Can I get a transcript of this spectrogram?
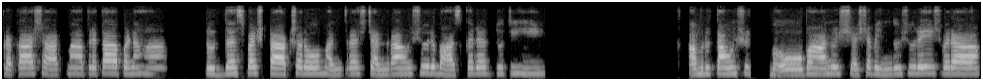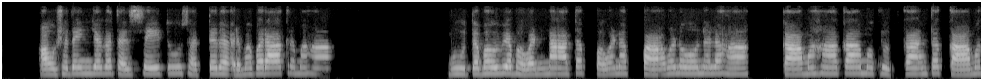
प्रकाशात्मा प्रतापणः रुद्धस्पष्टाक्षरो मन्त्रश्चन्द्रांशुर्भास्करद्युतिः अमृतांशुभो भानुशशबिन्दुसुरेश्वरा औषधं जगतः सेतु सत्यधर्मपराक्रमः भूतभव्यभवन्नाथः कामः कामः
